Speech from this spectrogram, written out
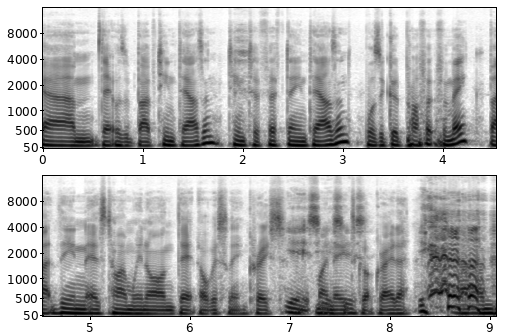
um, that was above 10,000, 10 to 15,000 was a good profit for me. But then as time went on, that obviously increased. Yes, My yes, needs yes. got greater. Um,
